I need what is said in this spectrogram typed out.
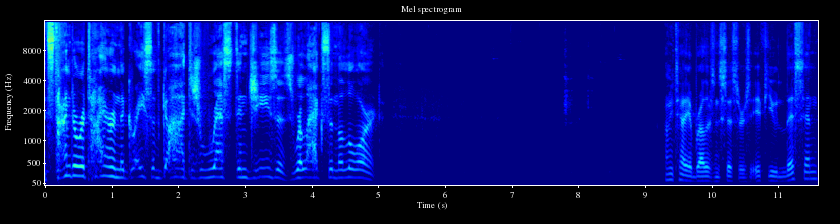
It's time to retire in the grace of God. Just rest in Jesus, relax in the Lord. Let me tell you, brothers and sisters, if you listen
